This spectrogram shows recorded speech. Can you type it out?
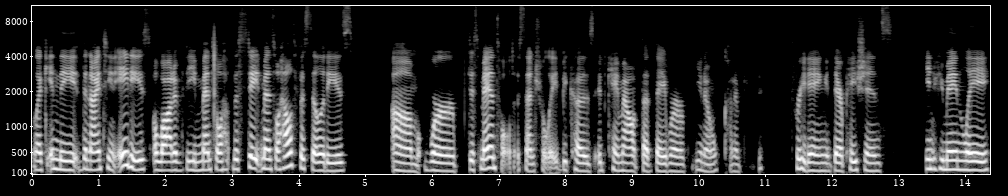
Like in the the 1980s a lot of the mental the state mental health facilities um, were dismantled essentially because it came out that they were you know kind of treating their patients inhumanely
